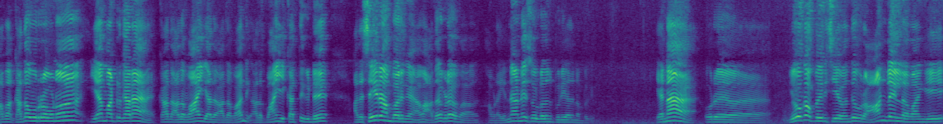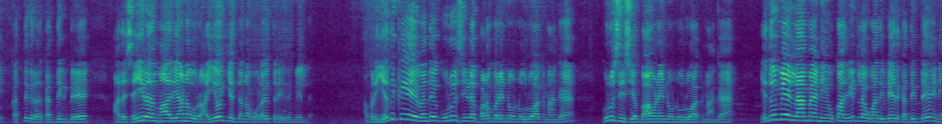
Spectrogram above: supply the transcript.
அவன் கதை விட்றவனும் ஏமாற்றுக்காரன். கதை அதை வாங்கி அதை அதை வாங்கி அதை வாங்கி கற்றுக்கிட்டு அதை செய்கிறான் பாருங்க. அவன் அதை விட அவனை என்னன்னே சொல்கிறதுன்னு புரியாது நமக்கு. ஏன்னா ஒரு யோகா பயிற்சியை வந்து ஒரு ஆன்லைனில் வாங்கி கற்றுக்கிறத கற்றுக்கிட்டு அதை செய்கிறது மாதிரியான ஒரு அயோக்கியத்தனம் உலகத்தில் எதுவுமே இல்லை. அப்புறம் எதுக்கு வந்து குரு சீட பரம்பரைன்னு ஒன்று உருவாக்குனாங்க? குரு சிஷிய பாவனைன்னு ஒன்று உருவாக்குனாங்க. எதுவுமே இல்லாமல் நீ உட்காந்து வீட்டில் உட்காந்துக்கிட்டே இதை கற்றுக்கிட்டு நீ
